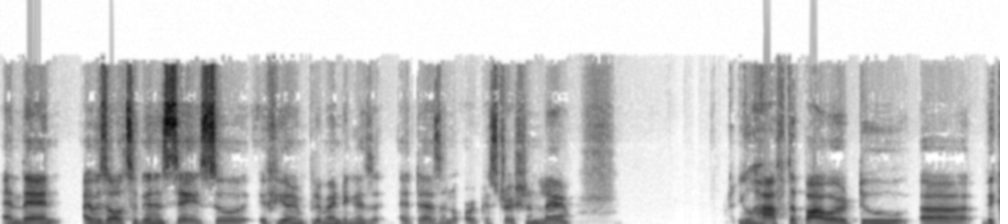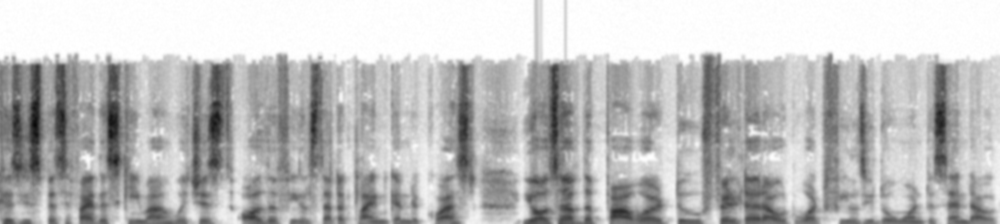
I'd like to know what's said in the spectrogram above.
And then I was also going to say, so if you're implementing it as an orchestration layer, you have the power to uh, because you specify the schema which is all the fields that a client can request you also have the power to filter out what fields you don't want to send out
